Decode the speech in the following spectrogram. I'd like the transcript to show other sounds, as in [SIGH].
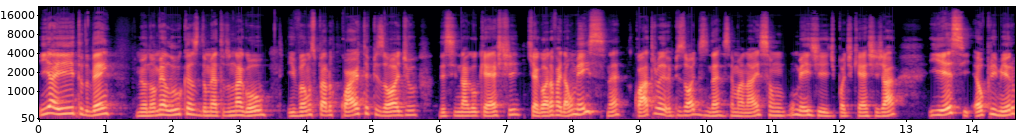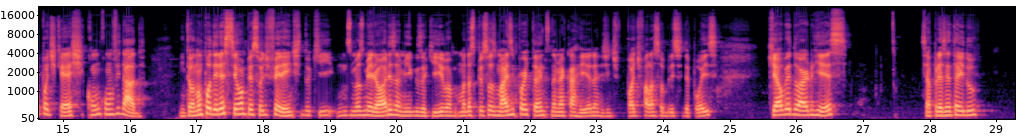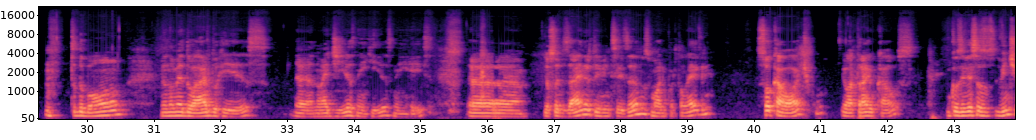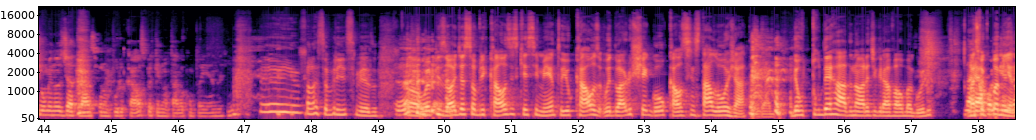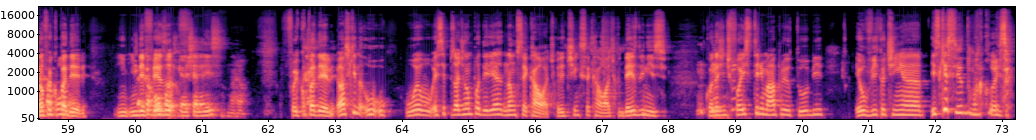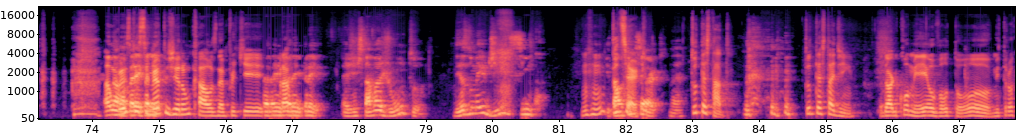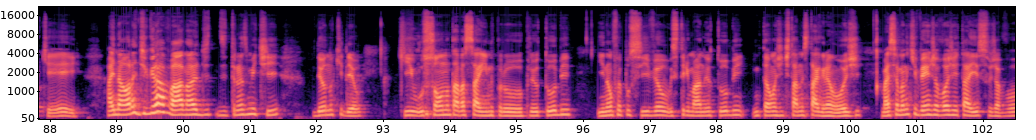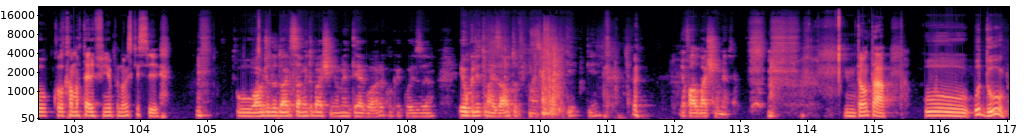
E aí, tudo bem? Meu nome é Lucas, do Método Nagol, e vamos para o quarto episódio desse Nagolcast, que agora vai dar um mês, né? Quatro episódios né, semanais, são um mês de, de podcast já. E esse é o primeiro podcast com convidado. Então não poderia ser uma pessoa diferente do que um dos meus melhores amigos aqui, uma das pessoas mais importantes na minha carreira. A gente pode falar sobre isso depois, que é o Eduardo Ries. Se apresenta aí, Du. Tudo bom? Meu nome é Eduardo Ries, uh, não é Dias, nem Rias, nem Reis. Uh, eu sou designer, tenho 26 anos, moro em Porto Alegre, sou caótico, eu atraio caos. Inclusive, esses 21 minutos de atraso foram puro caos, para quem não estava acompanhando aqui. Eu ia falar sobre isso mesmo. Ó, o episódio é sobre caos e esquecimento, e o caos, o Eduardo chegou, o caos se instalou já, tá ligado? Deu tudo errado na hora de gravar o bagulho. Na mas real, foi culpa minha, não foi culpa né? dele. Em, em defesa. O podcast era isso, na real. Foi culpa dele. Eu acho que o, o, o, esse episódio não poderia não ser caótico. Ele tinha que ser caótico desde o início. Quando a gente foi streamar pro YouTube, eu vi que eu tinha esquecido uma coisa. [LAUGHS] O não, meu peraí, esquecimento peraí. gerou um caos, né? Porque. Peraí, pra... peraí, peraí. A gente tava junto desde o meio-dia de 5. Uhum, tudo certo. certo né? Tudo testado. [LAUGHS] tudo testadinho. O Eduardo comeu, voltou, me troquei. Aí na hora de gravar, na hora de, de transmitir, deu no que deu. Que o som não estava saindo pro, pro YouTube e não foi possível streamar no YouTube. Então a gente está no Instagram hoje. Mas semana que vem eu já vou ajeitar isso, já vou colocar uma tarefinha para não esquecer. O áudio do Eduardo está muito baixinho, aumentei agora. Qualquer coisa. Eu grito mais alto, eu fico mais alto aqui, porque eu falo baixinho mesmo. Então tá. O, o Du,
